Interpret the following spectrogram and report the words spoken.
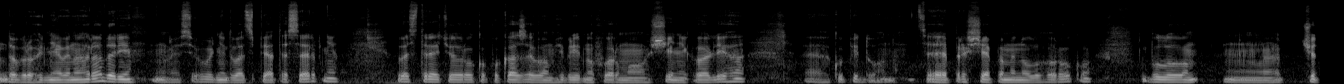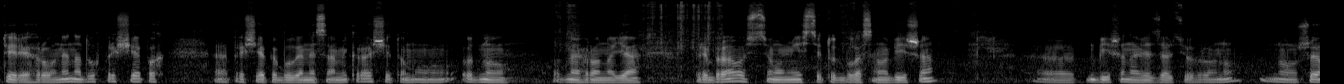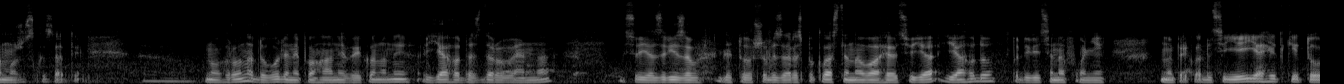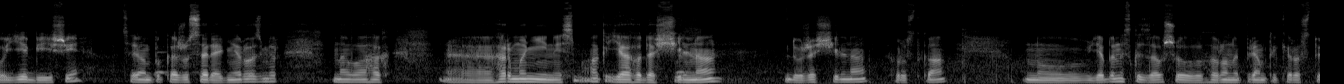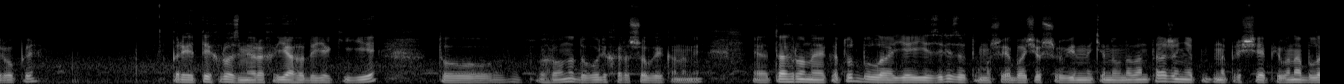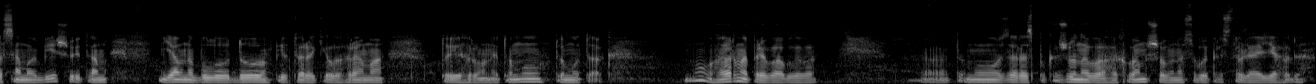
Доброго дня, виноградарі. Сьогодні 25 серпня 2023 року показую вам гібридну форму щенікова Олега е, Купідон. Це прищепи минулого року. Було 4 грони на двох прищепах. Е, Прищепи були не самі кращі, тому одну, одне гроно я прибрав ось в цьому місці. Тут була сама більша. Е, Більше навіть взяв цю грону. Ну, що я можу сказати? Ну, грона доволі непоганий виконаний, ягода здоровенна. Ось я зрізав для того, щоб зараз покласти на ваги оцю ягоду. Подивіться на фоні, наприклад, цієї ягідки, то є більші. Це я вам покажу середній розмір на вагах. Е, Гармонійний смак, ягода щільна, дуже щільна, хрустка. Ну, я би не сказав, що грони прям такі розтрьопи. При тих розмірах ягоди, які є, то грона доволі хорошо виконаний. Е, Та грона, яка тут була, я її зрізав, тому що я бачив, що він не тягнув навантаження на прищепі. Вона була самою більшою, там явно було до 1,5 кг тої грони. Тому, тому так. Ну, гарна, приваблива. Е, Тому зараз покажу на вагах вам, що вона собою представляє ягода.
